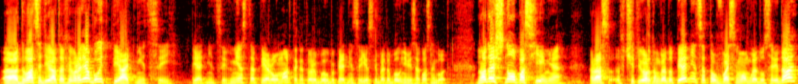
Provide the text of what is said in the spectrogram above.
29 э, февраля будет пятницей. Пятницей вместо 1 марта, который был бы пятницей, если бы это был невисокосный год. Ну а дальше снова по схеме. Раз в четвертом году пятница, то в восьмом году среда,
